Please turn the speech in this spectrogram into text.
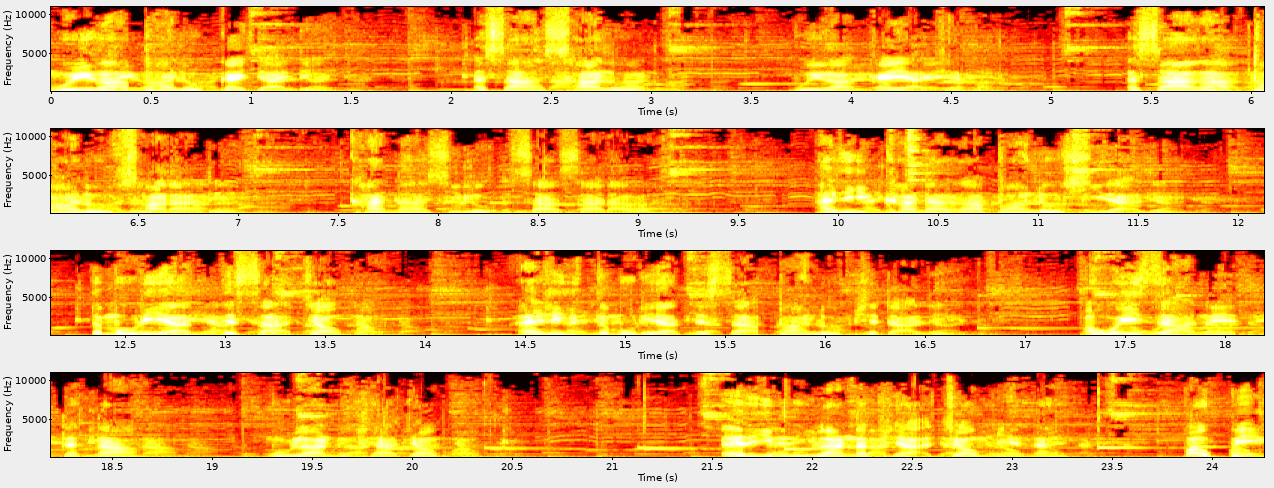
ငွေကဘာလို့ကြိုက်တာလဲ အစာဆာလို့ငွေကကြိုက်ရခြင်းပါအစာကဘာလို့ဆာတာလဲခန္ဓာရှိလို့အစာဆာတာပါအဲ့ဒီခန္ဓာကဘာလို့ရှိတာလဲသမုဒိယသစ္စာကြောင့်ပါအဲ့ဒီသမုဒိယသစ္စာဘာလို့ဖြစ်တာလဲအဝိဇ္ဇာနဲ့တဏှာမူလနှစ်ဖြာကြောင့်ပါအဲ့ဒီမူလနှစ်ဖြာအကြောင်းမြင်တိုင်းပေါက်ပင်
